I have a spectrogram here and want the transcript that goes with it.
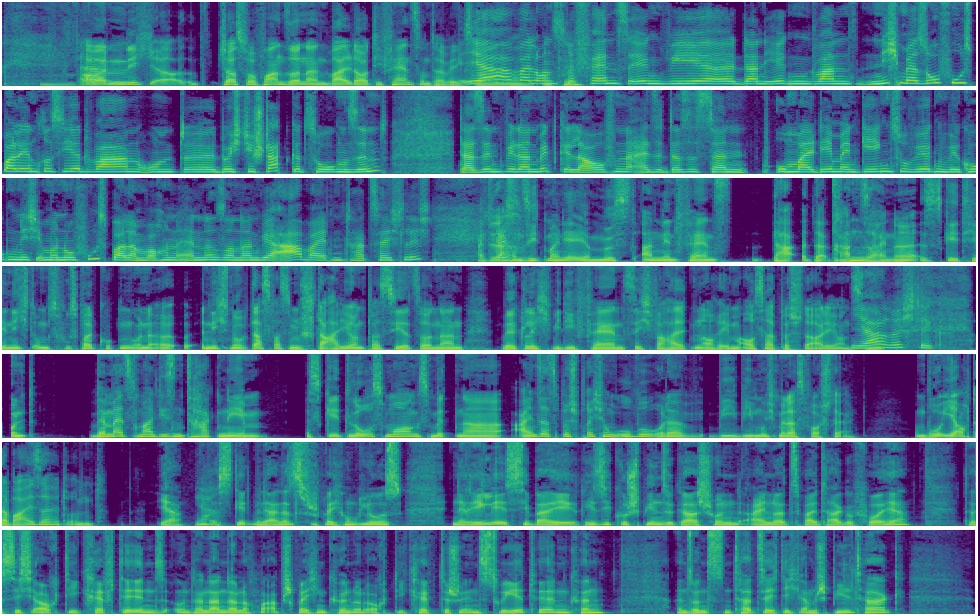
Aber ähm, nicht uh, just for fun, sondern weil dort die Fans unterwegs ja, waren. Ja, weil okay. unsere Fans irgendwie äh, dann irgendwann nicht mehr so Fußball interessiert waren und äh, durch die Stadt gezogen sind. Da sind wir dann mitgelaufen. Also das ist dann, um mal dem entgegenzuwirken, wir gucken nicht immer nur Fußball am Wochenende, sondern wir arbeiten tatsächlich. Also daran das, sieht man ja ihr müsst an den Fans da, da dran sein. Ne? Es geht hier nicht ums Fußball gucken und äh, nicht nur das, was im Stadion passiert, sondern wirklich, wie die Fans sich verhalten, auch eben außerhalb des Stadions. Ja, ne? richtig. Und wenn wir jetzt mal diesen Tag nehmen, es geht los morgens mit einer Einsatzbesprechung, Uwe, oder wie, wie muss ich mir das vorstellen? Und wo ihr auch dabei seid und ja, ja, es geht mit der Einsatzbesprechung los. In der Regel ist sie bei Risikospielen sogar schon ein oder zwei Tage vorher, dass sich auch die Kräfte in, untereinander nochmal absprechen können und auch die Kräfte schon instruiert werden können. Ansonsten tatsächlich am Spieltag.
